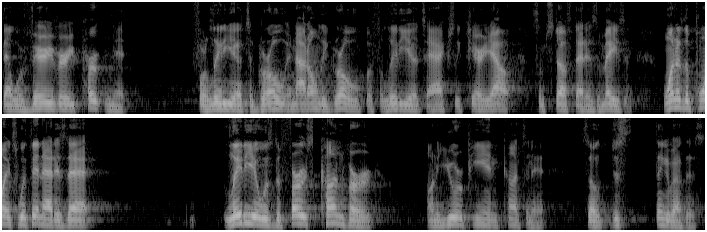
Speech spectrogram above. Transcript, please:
that were very, very pertinent for Lydia to grow and not only grow, but for Lydia to actually carry out some stuff that is amazing. One of the points within that is that Lydia was the first convert on a European continent. So just think about this.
